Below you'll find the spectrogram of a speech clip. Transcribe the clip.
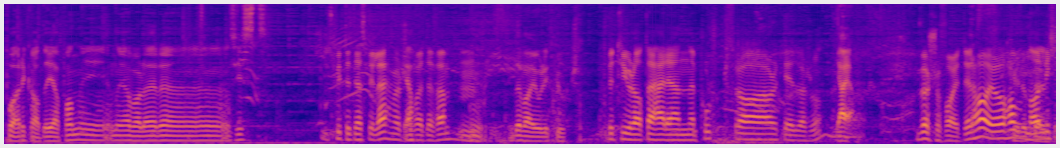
på Arkade i Japan i, når jeg var der uh, sist. Du spilte det spillet, Ja. Fighter 5. Mm. Mm. Det var jo litt kult. Betyr det at det her er en port fra arcade-versjonen? Ja, ja. Virtual Fighter har jo havna litt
